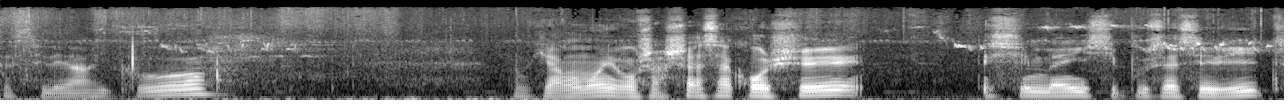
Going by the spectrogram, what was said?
Ça, c'est les haricots. Donc, à un moment, ils vont chercher à s'accrocher. Et si le maïs il pousse assez vite,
